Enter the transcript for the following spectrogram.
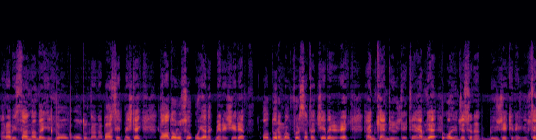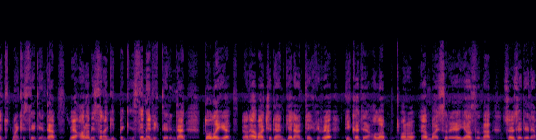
Arabistan'dan da ilgi olduğundan da bahsetmiştik. Daha doğrusu uyanık menajeri o durumu fırsata çevirerek hem kendi ücreti hem de oyuncusunun ücretini yüksek tutmak istediğinden ve Arabistan'a gitmek istemediklerinden dolayı Fenerbahçe'den gelen teklifi dikkate alıp onu en baş sıraya yazdığından söz edelim.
